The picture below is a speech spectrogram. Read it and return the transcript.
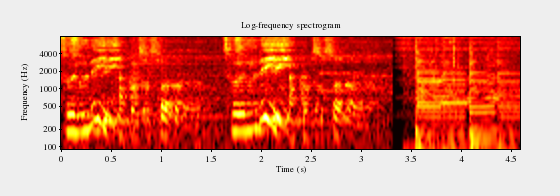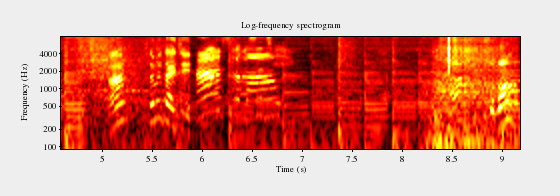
村里办公室报告，村里办公室报告。啊？什么代志？啊？什么？啊？什么？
